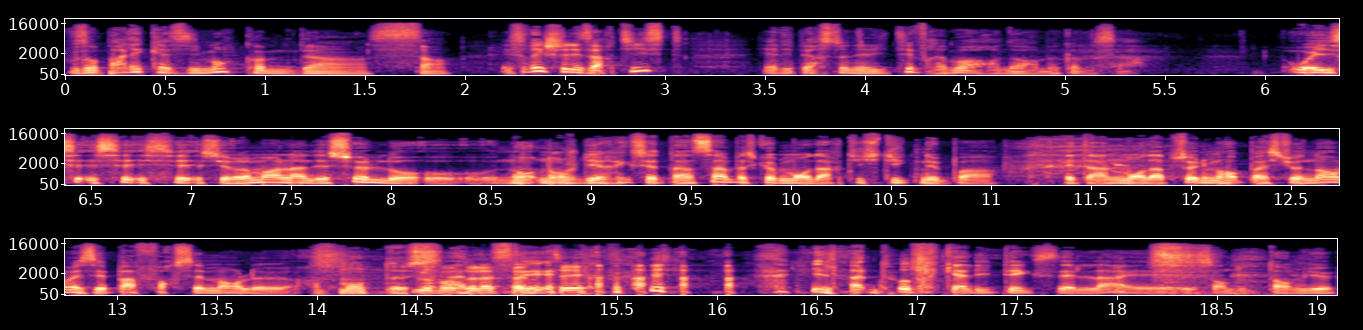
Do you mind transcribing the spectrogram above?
vous en parlez quasiment comme d'un saint. Et c'est vrai que chez les artistes, il y a des personnalités vraiment hors normes comme ça. Oui, c'est vraiment l'un des seuls dont, non, je dirais que c'est un saint parce que le monde artistique n'est pas est un monde absolument passionnant, mais c'est pas forcément le monde de le monde de la sainteté. Il a d'autres qualités que celle-là et sans doute tant mieux.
